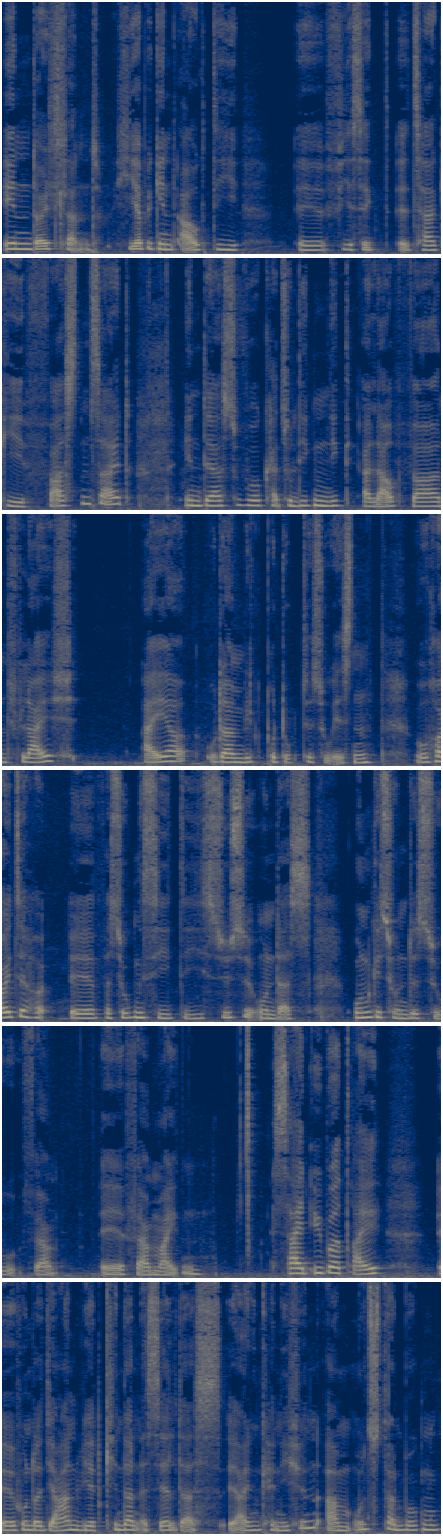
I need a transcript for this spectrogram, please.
in Deutschland. Hier beginnt auch die äh, 40 Tage Fastenzeit, in der sowohl Katholiken nicht erlaubt waren, Fleisch, Eier oder Milchprodukte zu essen. Wo heute äh, versuchen sie, die Süße und das Ungesunde zu ver äh, vermeiden. Seit über drei 100 Jahren wird Kindern erzählt, dass ein Kaninchen am Ostermorgen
